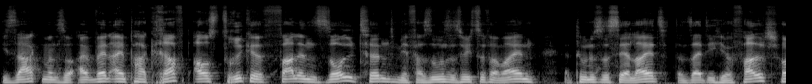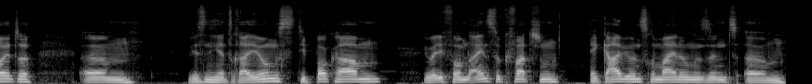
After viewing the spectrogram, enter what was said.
wie sagt man so, wenn ein paar Kraftausdrücke fallen sollten, wir versuchen es natürlich zu vermeiden, tun es uns sehr leid, dann seid ihr hier falsch heute. Ähm, wir sind hier drei Jungs, die Bock haben, über die Formel 1 zu quatschen, egal wie unsere Meinungen sind. Ähm,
